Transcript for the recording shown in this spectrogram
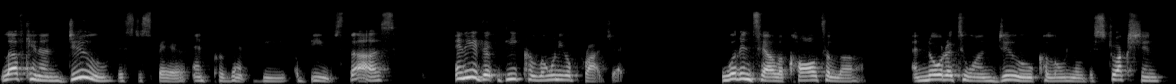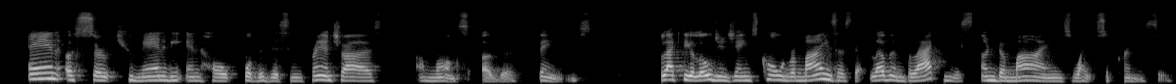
Love can undo this despair and prevent the abuse. Thus, any decolonial project would entail a call to love in order to undo colonial destruction and assert humanity and hope for the disenfranchised, amongst other things. Black theologian James Cone reminds us that love and Blackness undermines white supremacy.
